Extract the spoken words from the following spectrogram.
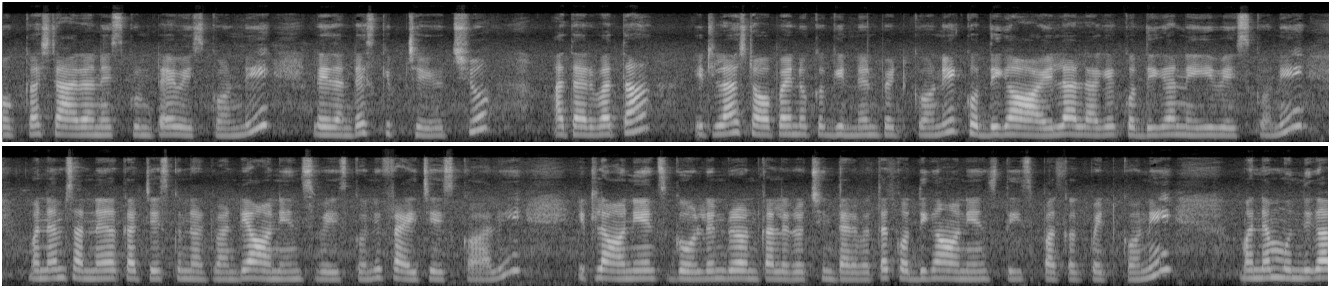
మొక్క స్టార్ అనేసుకుంటే వేసుకోండి. లేదంటే స్కిప్ చేయొచ్చు. ఆ తర్వాత ఇట్లా స్టవ్ పైన ఒక గిన్నెను పెట్టుకొని కొద్దిగా ఆయిల్ అలాగే కొద్దిగా నెయ్యి వేసుకొని మనం సన్నగా కట్ చేసుకున్నటువంటి ఆనియన్స్ వేసుకొని ఫ్రై చేసుకోవాలి. ఇట్లా ఆనియన్స్ గోల్డెన్ బ్రౌన్ కలర్ వచ్చిన తర్వాత కొద్దిగా ఆనియన్స్ తీసి పక్కకు పెట్టుకొని మనం ముందుగా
